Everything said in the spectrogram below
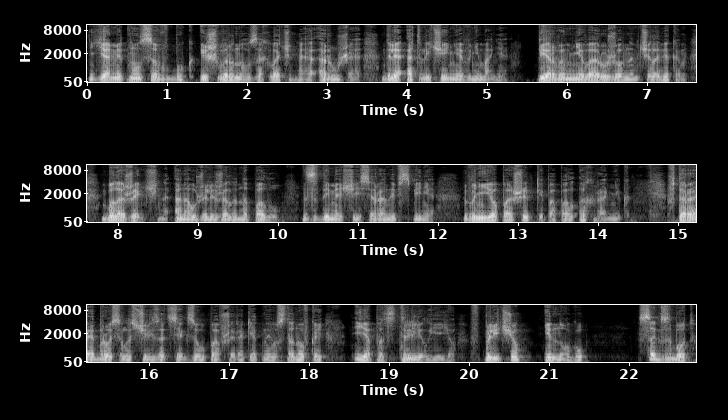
Я метнулся в бок и швырнул захваченное оружие для отвлечения внимания. Первым невооруженным человеком была женщина. Она уже лежала на полу с дымящейся раной в спине. В нее по ошибке попал охранник. Вторая бросилась через отсек за упавшей ракетной установкой, и я подстрелил ее в плечо и ногу. Сексбот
